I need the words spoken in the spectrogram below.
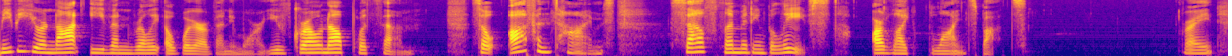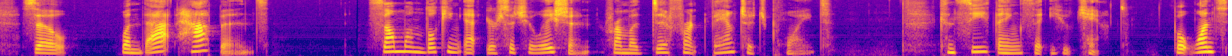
maybe you're not even really aware of anymore. You've grown up with them. So, oftentimes, self limiting beliefs are like blind spots, right? So, when that happens, someone looking at your situation from a different vantage point can see things that you can't. But once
